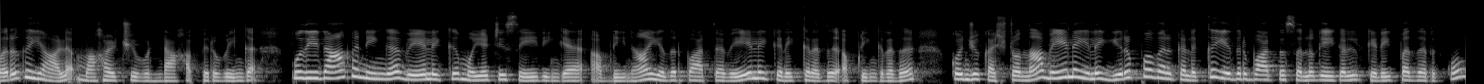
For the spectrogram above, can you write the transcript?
வருகையால் மகிழ்ச்சி உண்டாக பெறுவீங்க. புதிதாக நீங்கள் வேலைக்கு முயற்சி செய்கிறீங்க அப்படின்னா எதிர்பார்த்த வேலை கிடைக்கிறது அப்படிங்கிறது கொஞ்சம் கஷ்டம்தான். வேலையில் இருப்பவர்களுக்கு எதிர்பார்த்த சலுகைகள் கிடைப்பதற்கும்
